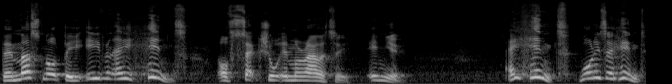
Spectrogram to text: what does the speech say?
there must not be even a hint of sexual immorality in you. A hint. What is a hint?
